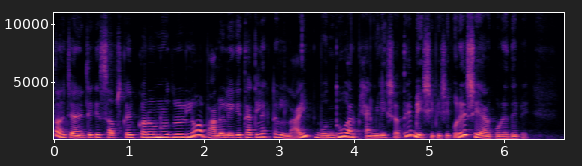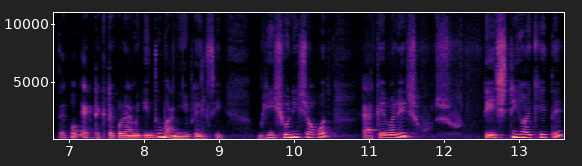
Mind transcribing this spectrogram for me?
তাহলে চ্যানেলটিকে সাবস্ক্রাইব করা অনুরোধ রইল। ভালো লেগে থাকলে একটা লাইক বন্ধু আর ফ্যামিলির সাথে বেশি বেশি করে শেয়ার করে দেবে। দেখো একটা একটা করে আমি কিন্তু বানিয়ে ফেলছি। ভীষণই সহজ। একেবারেই টেস্টি হয় খেতে।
